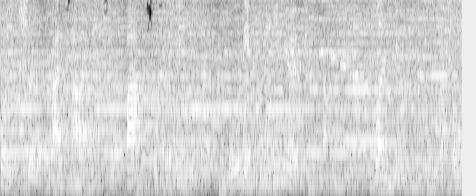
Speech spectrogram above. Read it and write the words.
这里是 FM 四八四四零五古典音乐频道，欢迎您的收听。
